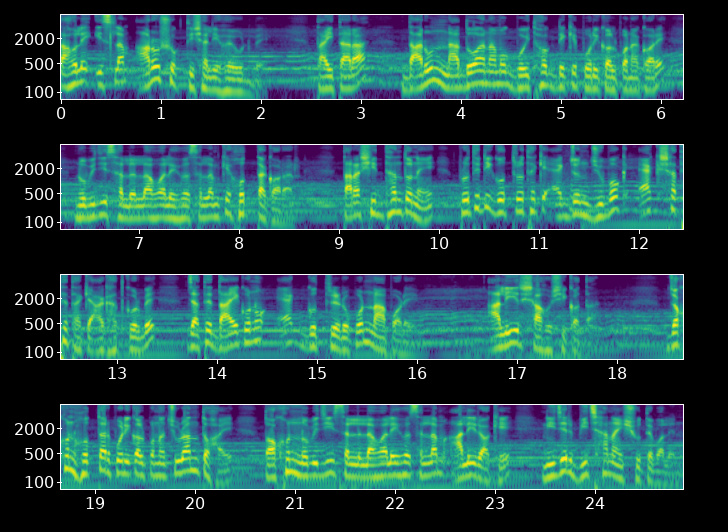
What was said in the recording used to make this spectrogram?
তাহলে ইসলাম আরও শক্তিশালী হয়ে উঠবে। তাই তারা দারুণ নাদোয়া নামক বৈঠক ডেকে পরিকল্পনা করে নবীজি সাল্লাহ আলহিহাসাল্লামকে হত্যা করার। তারা সিদ্ধান্ত নেয়, প্রতিটি গোত্র থেকে একজন যুবক একসাথে তাকে আঘাত করবে যাতে দায় কোনো এক গোত্রের ওপর না পড়ে। আলীর সাহসিকতা। যখন হত্যার পরিকল্পনা চূড়ান্ত হয়, তখন নবীজি সাল্লাহ আলহিহাসাল্লাম আলী রকে নিজের বিছানায় শুতে বলেন।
